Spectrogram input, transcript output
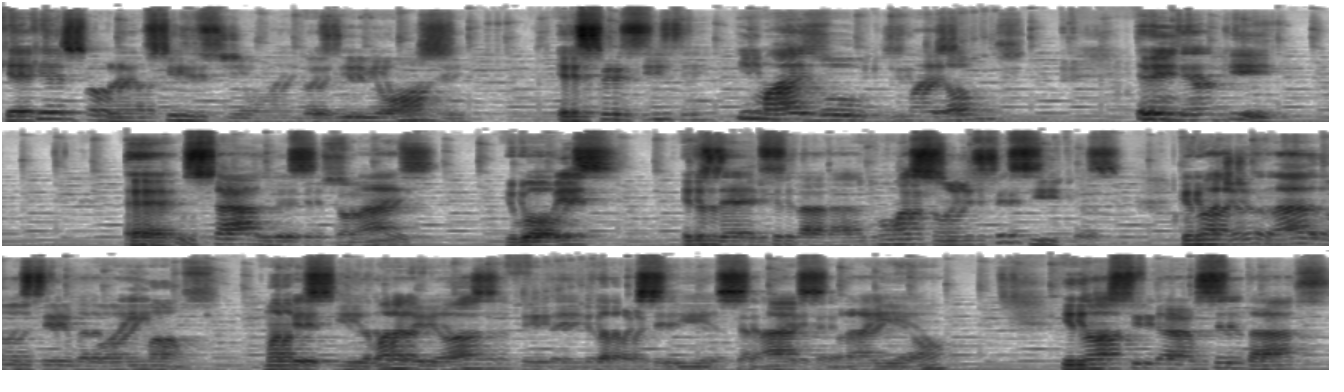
que aqueles problemas que existiam em 2011, eles persistem e mais outros, e mais alguns. Eu entendo que é, os casos excepcionais, igual esse, eles devem ser tratados com ações específicas, porque não adianta nada nós termos agora em mãos uma pesquisa maravilhosa feita pela parceria Senai, Sebrae e EON, e nós ficarmos sentados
